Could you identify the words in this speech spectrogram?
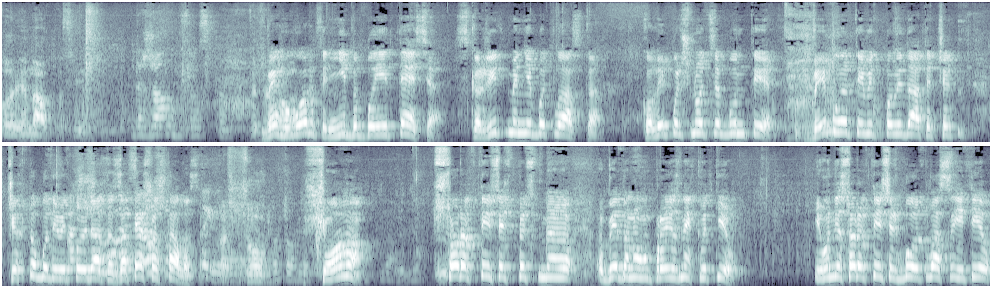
оригінал посвідчення. Державного зразка. Ви говорите, ніби боїтеся. Скажіть мені, будь ласка, коли почнуться бунти, ви будете відповідати, чи, чи хто буде відповідати за те, що сталося? А що З чого? 40 тисяч е, видано проїзних квитків. І вони 40 тисяч будуть у вас йти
